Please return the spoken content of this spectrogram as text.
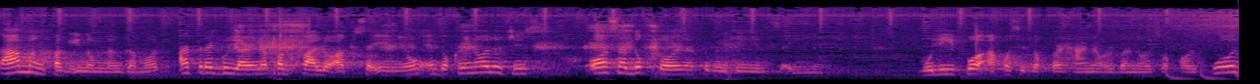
tamang pag-inom ng gamot, at regular na pag-follow up sa inyong endocrinologist o sa doktor na tumitingin sa inyo. Muli po, ako si Dr. Hannah Urbanoso Corpus,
